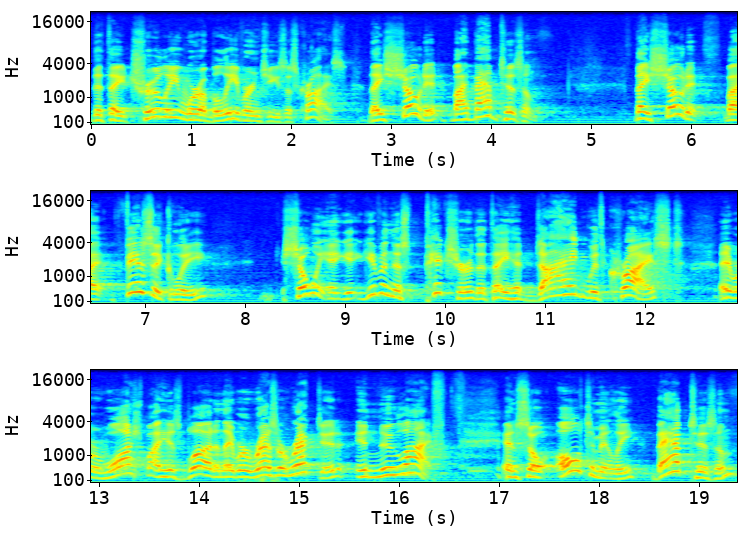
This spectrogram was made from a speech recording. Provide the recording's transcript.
that they truly were a believer in Jesus Christ? They showed it by baptism. They showed it by physically showing, eh, given this picture that they had died with Christ, they were washed by his blood, and they were resurrected in new life. And so ultimately, baptism,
